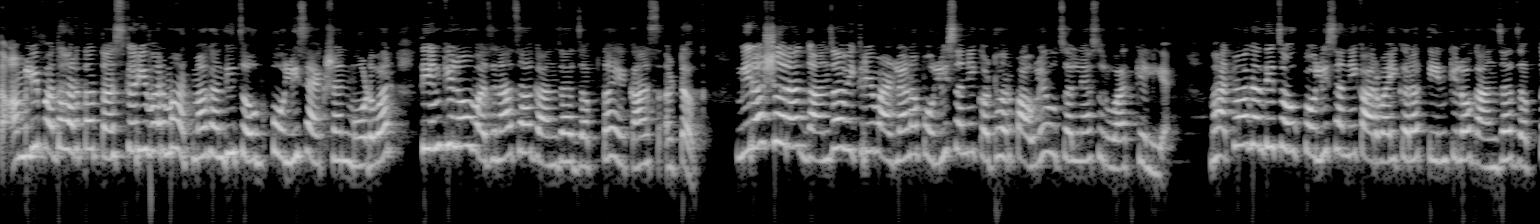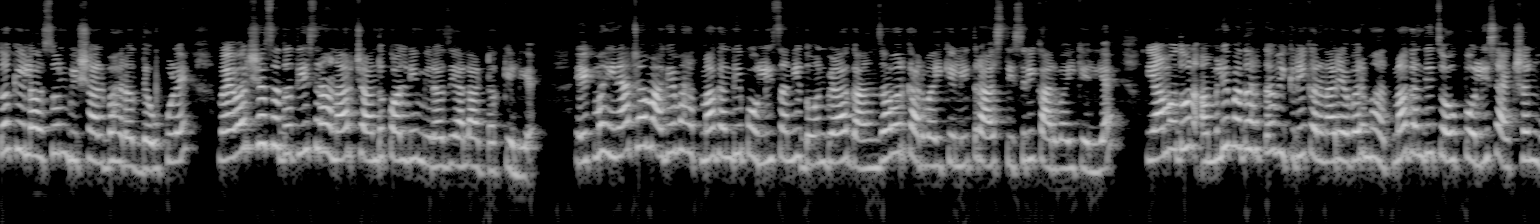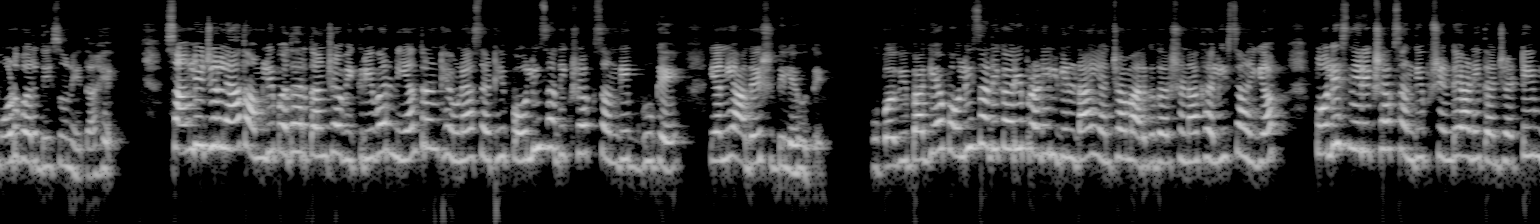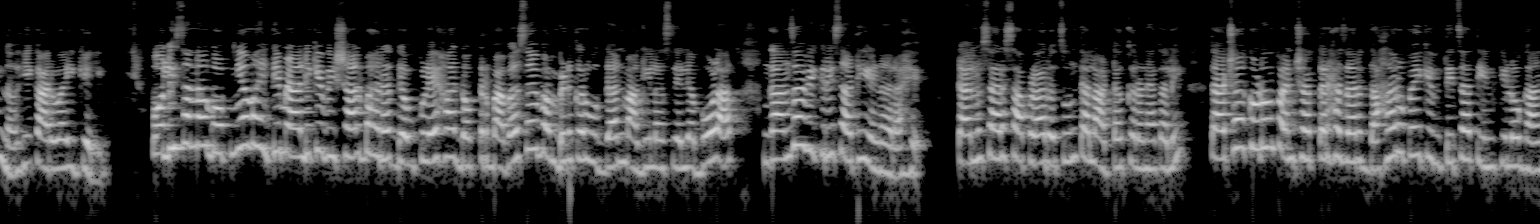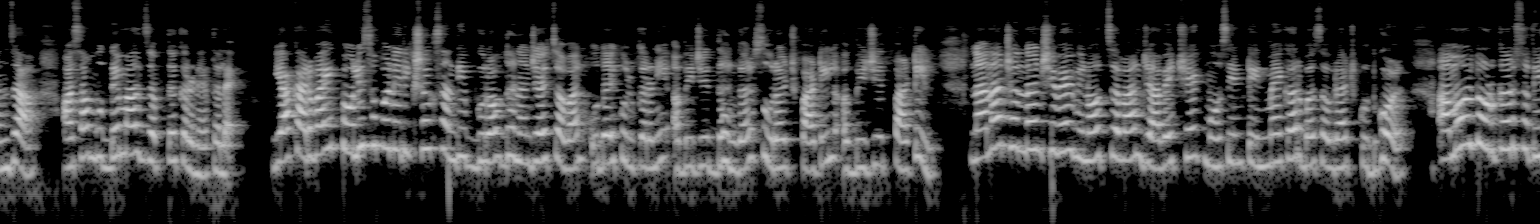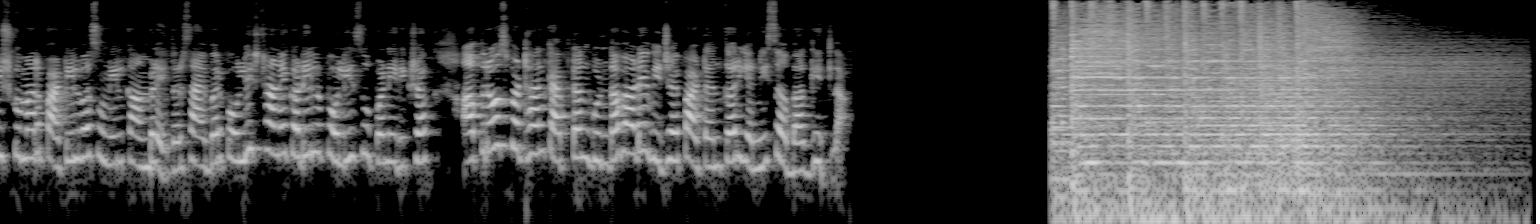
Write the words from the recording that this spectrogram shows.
पदार्थ तस्करीवर Mahatma Gandhi Chowk police action मोडवर तीन किलो वजनाचा गांजा जप्त एकास अटक. मिरज शहरात गांजा विक्री वाढल्यानं पोलिसांनी कठोर पावले उचलण्यास सुरुवात केली आहे. महात्मा गांधी चौक पोलिसांनी कारवाई करत तीन किलो गांजा जप्त केला असून विशाल भारत देवकुळे वयवर्ष सदतीस राहणार चांद कॉलनी मिरज याला अटक केली आहे. एक महिन्याच्या मागे महात्मा गांधी पोलिसांनी दोन वेळा गांजावर कारवाई केली तर आज तिसरी कारवाई केली आहे. यामधून अंमली पदार्थ विक्री करणाऱ्यावर महात्मा गांधी चौक पोलीस ॲक्शन मोडवर दिसून येत आहे. सांगली जिल्ह्यात अंमली पदार्थांच्या विक्रीवर नियंत्रण ठेवण्यासाठी पोलीस अधीक्षक संदीप घुगे यांनी आदेश दिले होते. उपविभागीय पोलीस अधिकारी प्रणील गिल्डा यांच्या मार्गदर्शनाखाली सहाय्यक पोलीस निरीक्षक संदीप शिंदे आणि त्यांच्या टीमनं ही कारवाई केली. पोलिसांना गोपनीय माहिती मिळाली की विशाल भारत देवकुळे हा डॉक्टर बाबासाहेब आंबेडकर उद्यान मागील असलेल्या बोळात गांजा विक्रीसाठी येणार आहे. त्यानुसार सापळा रचून त्याला अटक करण्यात आली. त्याच्याकडून पंच्याहत्तर हजार दहा रुपये किमतीचा तीन किलो गांजा असा मुद्देमाल जप्त करण्यात आलाय. या कारवाईत पोलीस उपनिरीक्षक संदीप गुरव धनंजय चव्हाण उदय कुलकर्णी अभिजित धनगर सूरज पाटील अभिजित पाटील नाना चंदन शिवे विनोद चव्हाण जावेद शेख मोहसिन टिनमेकर बसवराज कुदगोळ अमोल तोडकर सतीश कुमार पाटील व सुनील कांबळे. तर सायबर पोलीस ठाणेकडील पोलीस उपनिरीक्षक अप्रोज पठाण कॅप्टन गुंडवाडे विजय पाटणकर यांनी सहभाग घेतला.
